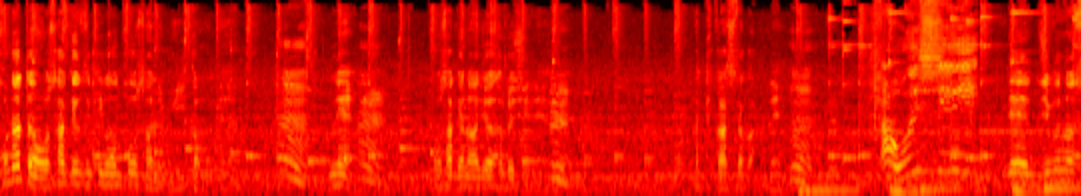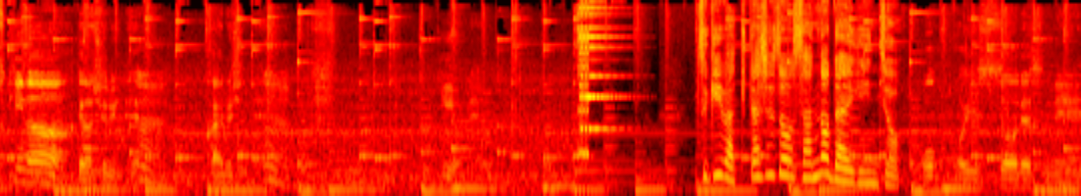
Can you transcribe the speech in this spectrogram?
これだったらお酒好きのお父さんにもいいかもね。うん。ね。うお酒の味はするしね。ん。うん酒粕だからね。うん。あ美味しい。で自分の好きな酒の種類でうん。買えるしね、うんいいよね。次は北酒造さんの大吟醸。お美味しそうですね。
